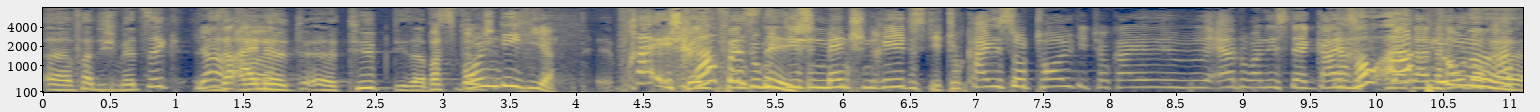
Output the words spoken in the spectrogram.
Äh, fand ich witzig. Ja, dieser eine äh, Typ, dieser. Was wollen die hier? Frei, ich Wenn, wenn du nicht. mit diesen Menschen redest, die Türkei ist so toll, die Türkei, äh, Erdogan ist der geilste. Ja, hau ab, ja, dann hau doch Junge.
